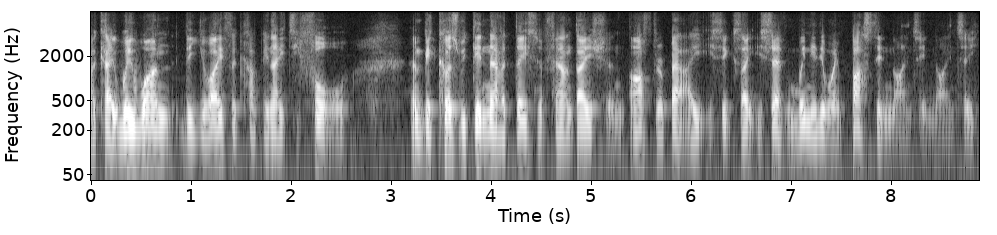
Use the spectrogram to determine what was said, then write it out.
Okay, we won the UEFA Cup in '84. And because we didn't have a decent foundation, after about 86, 87, we nearly went bust in 1990.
